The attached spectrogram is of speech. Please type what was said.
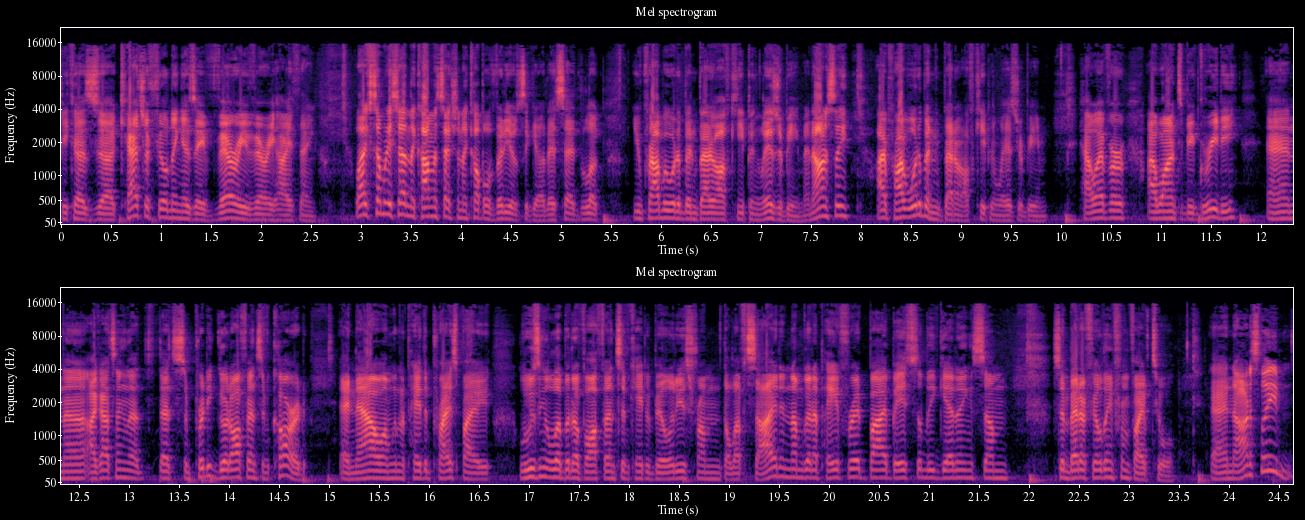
because uh, catcher fielding is a very very high thing. Like somebody said in the comment section a couple of videos ago, they said, look, you probably would have been better off keeping Laser Beam. And honestly, I probably would have been better off keeping Laser Beam. However, I wanted to be greedy, and uh, I got something that, that's a pretty good offensive card. And now I'm going to pay the price by losing a little bit of offensive capabilities from the left side, and I'm going to pay for it by basically getting some some better fielding from Five Tool. And honestly,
